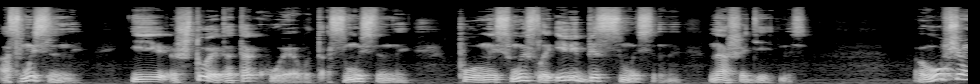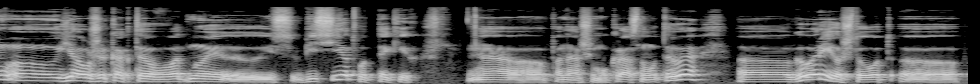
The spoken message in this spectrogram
осмысленной? И что это такое, вот осмысленный, полный смысла или бессмысленный наша деятельность? В общем, э, я уже как-то в одной э, из бесед вот таких э, по нашему Красному ТВ говорил, что вот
